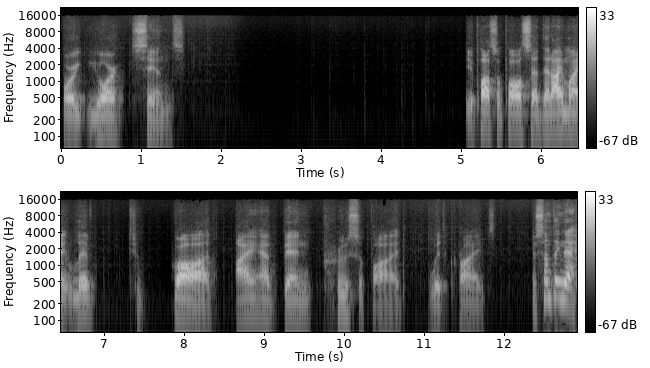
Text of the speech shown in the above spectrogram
for your sins. The Apostle Paul said that I might live to God. I have been crucified with Christ. There's something that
